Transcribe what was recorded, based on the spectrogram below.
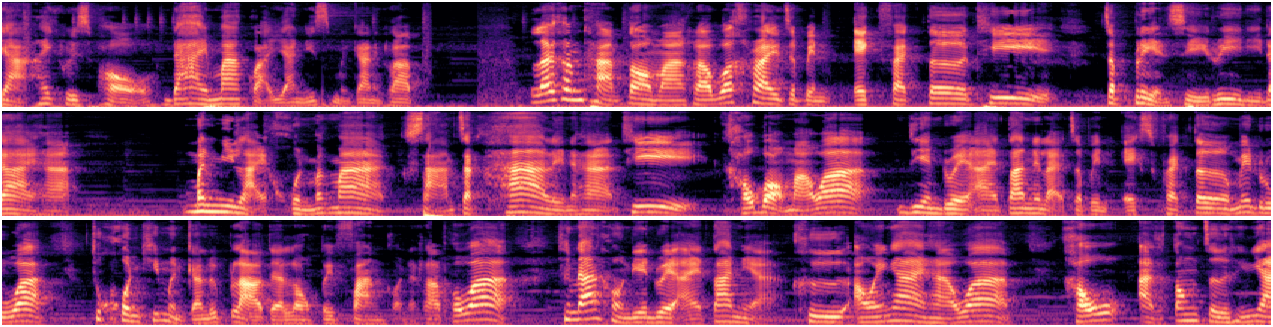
อยากให้คริสพอลได้มากกว่ายานิสเหมือนกันครับ และคำถามต่อมาครับว่าใครจะเป็น X Factor ที่จะเปลี่ยนซีรีส์นี้ได้ฮะ มันมีหลายคนมากๆ 3 จาก 5 เลยนะฮะ ที่เขาบอกมาว่าเดียนเดรไอตันนี่แหละจะเป็น X Factor ไม่รู้ว่าทุกคนคิดเหมือนกันหรือเปล่าแต่ลองไปฟังก่อนนะครับ เพราะว่าทางด้านของเดียนเดรไอตันเนี่ยคือเอาง่ายๆฮะว่าเขาอาจจะต้องเจอทั้งยา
